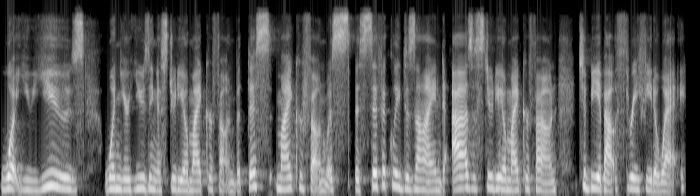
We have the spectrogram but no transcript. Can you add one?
what you use when you're using a studio microphone. But this microphone was specifically designed as a studio microphone to be about three feet away.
